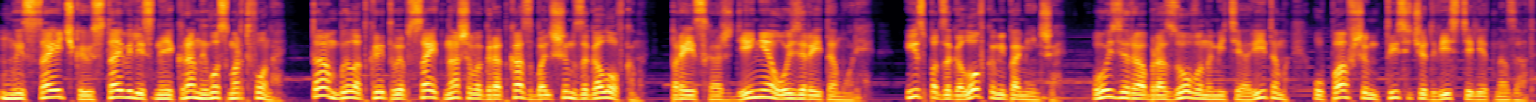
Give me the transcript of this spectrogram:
Мы с Саечкой уставились на экран его смартфона. Там был открыт веб-сайт нашего городка с большим заголовком «Происхождение озера Итамори» и с подзаголовками поменьше. Озеро образовано метеоритом, упавшим 1200 лет назад,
